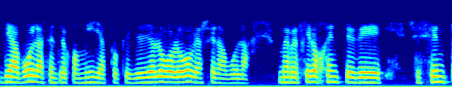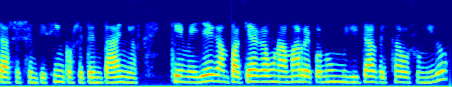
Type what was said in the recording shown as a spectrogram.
de abuelas, entre comillas? Porque yo ya luego, luego voy a ser abuela. Me refiero a gente de 60, 65, 70 años que me llegan para que haga un amarre con un militar de Estados Unidos.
